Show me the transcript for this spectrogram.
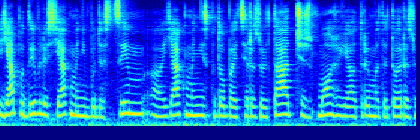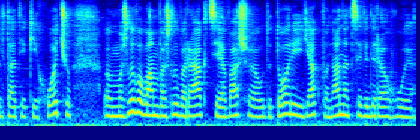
Я подивлюсь, як мені буде з цим, е, як мені сподобається результат, чи зможу я отримати той результат, який хочу. Е, можливо, вам важлива реакція вашої аудиторії, як вона на це відреагує.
